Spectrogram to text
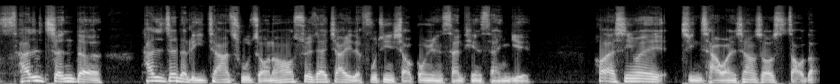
他是真的，他是真的离家出走，然后睡在家里的附近小公园三天三夜。后来是因为警察晚上的时候找到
